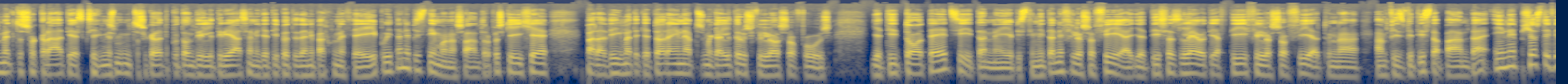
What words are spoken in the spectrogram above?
Με το Σοκράτη, ας ξεκινήσουμε με το Σοκράτη που τον δηλητηριάσανε γιατί είπε ότι δεν υπάρχουν θεοί, που ήταν επιστήμονος άνθρωπος και είχε παραδείγματα και τώρα είναι από τους μεγαλύτερους φιλόσοφους. Γιατί τότε έτσι ήταν η επιστήμη, ήταν η φιλοσοφία. Γιατί σας λέω ότι αυτή η φιλοσοφία του να αμφισβητείς τα πάντα είναι πιο στη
